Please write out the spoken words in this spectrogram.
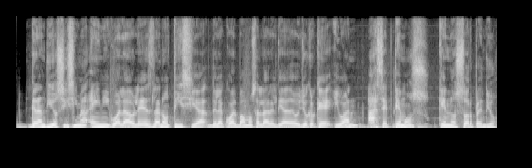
Grandiosísima e inigualable es la noticia de la cual vamos a hablar el día de hoy. Yo creo que, Iván, aceptemos que nos sorprendió.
